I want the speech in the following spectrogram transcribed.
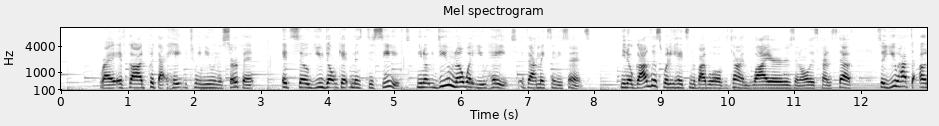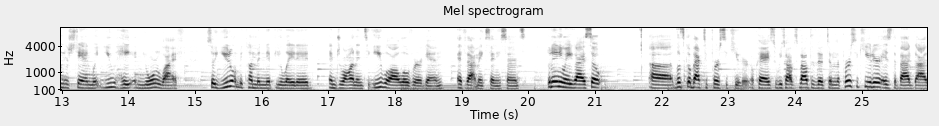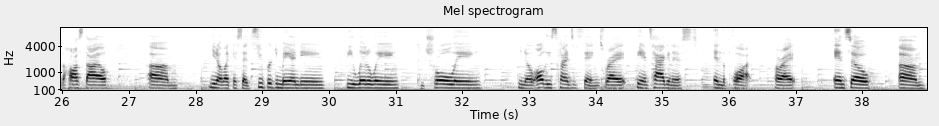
right? If God put that hate between you and the serpent, it's so you don't get deceived. You know, do you know what you hate, if that makes any sense? You know, God lists what he hates in the Bible all the time liars and all this kind of stuff. So you have to understand what you hate in your life so you don't become manipulated and drawn into evil all over again, if that makes any sense. But anyway, you guys, so uh, let's go back to persecutor, okay? So we talked about the victim. The persecutor is the bad guy, the hostile, um, you know, like I said, super demanding, belittling, controlling, you know, all these kinds of things, right? The antagonist in the plot, all right? And so, um,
